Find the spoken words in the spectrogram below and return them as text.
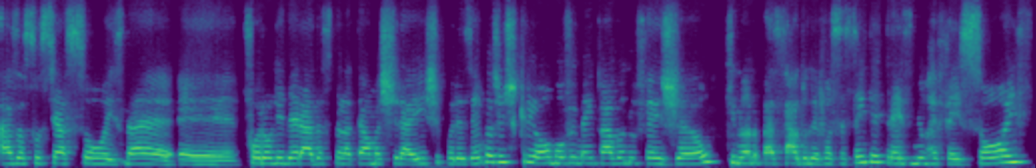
as associações né, é, foram lideradas pela Thelma Shiraishi, por exemplo, a gente criou o movimento Água no Feijão, que no ano passado levou 63 mil refeições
